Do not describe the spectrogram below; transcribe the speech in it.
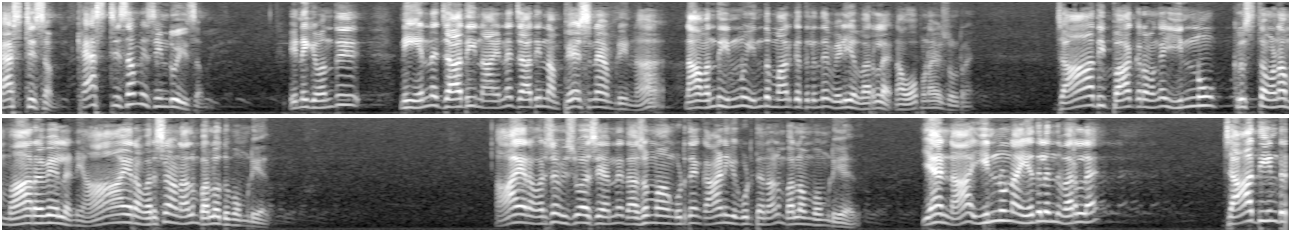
காஸ்டிசம் காஸ்டிசம் இஸ் ஹிந்துயிசம் இன்னைக்கு வந்து நீ என்ன ஜாதி நான் என்ன ஜாதின்னு நான் பேசினேன் அப்படின்னா நான் வந்து இன்னும் இந்த மார்க்கத்திலேருந்தே வெளியே வரல. நான் ஓப்பனாகவே சொல்கிறேன் ஜாதி பார்க்குறவங்க இன்னும் கிறிஸ்தவனாக மாறவே இல்லை. நீ ஆயிரம் வருஷம் ஆனாலும் பரலோத்து போக முடியாது. ஆயிரம் வருஷம் விசுவாசியாக இருந்தேன் தசமாவும் கொடுத்தேன் காணிக்கை கொடுத்தேனாலும் பரலம் போக முடியாது. ஏன்னா இன்னும் நான் எதுலேருந்து வரல? ஜாதின்ற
